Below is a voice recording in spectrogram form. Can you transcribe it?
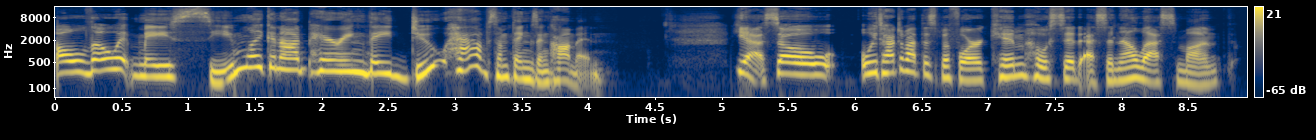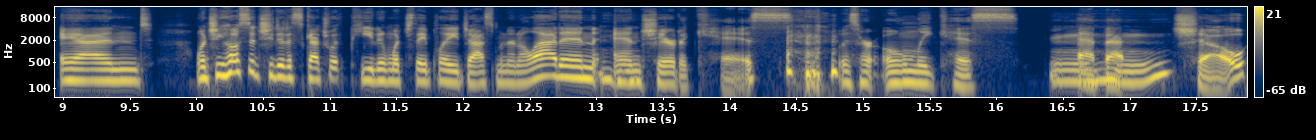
although it may seem like an odd pairing, they do have some things in common. Yeah, so we talked about this before. Kim hosted SNL last month, and when she hosted, she did a sketch with Pete in which they played Jasmine and Aladdin Mhm. and shared a kiss. it was her only kiss at that Mhm. show.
